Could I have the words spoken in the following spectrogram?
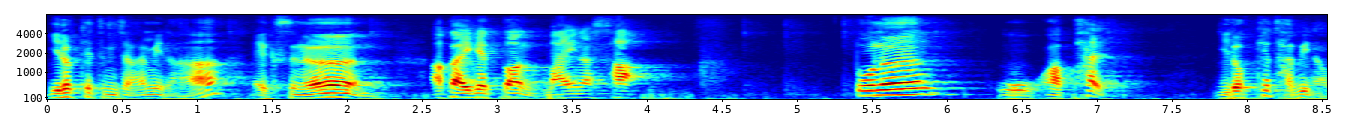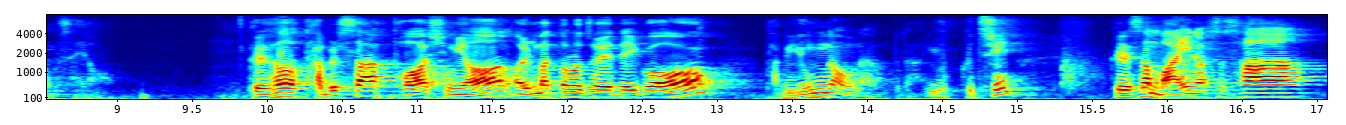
이렇게 등장합니다. x는 아까 얘기했던 마이너스 4 또는 5, 아, 8 이렇게 답이 나오세요. 그래서 답을 싹 더하시면 얼마 떨어져야 돼 이거? 답이 6 나오나 보다. 6 그치? 그래서 마이너스 4,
